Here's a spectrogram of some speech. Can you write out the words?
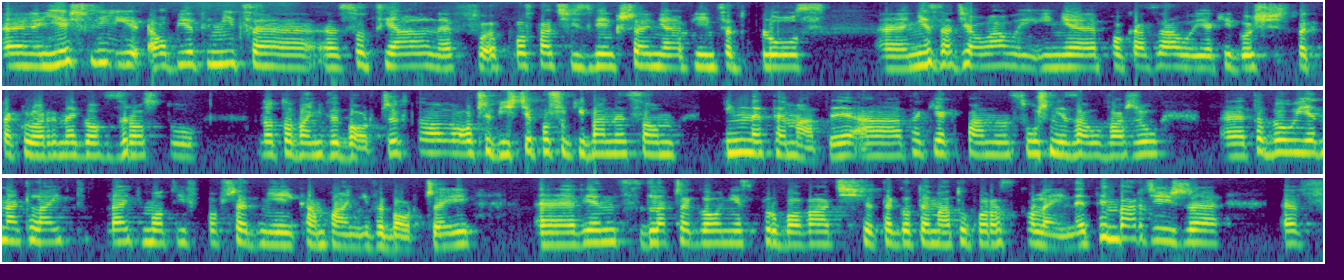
E, Jeśli obietnice socjalne w postaci zwiększenia 500 plus e, nie zadziałały i nie pokazały jakiegoś spektakularnego wzrostu notowań wyborczych, to oczywiście poszukiwane są inne tematy, a tak jak pan słusznie zauważył, e, to był jednak light, leitmotiv poprzedniej kampanii wyborczej, więc dlaczego nie spróbować tego tematu po raz kolejny? Tym bardziej, że W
